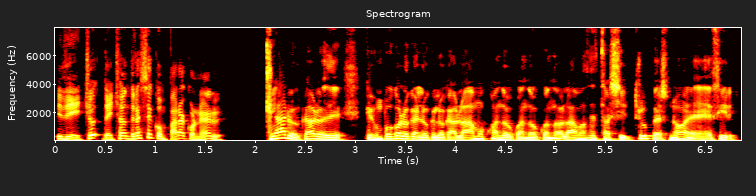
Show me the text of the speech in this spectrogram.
Y de hecho, de hecho, Andrés se compara con él. Claro, claro, que es un poco lo que, lo, lo que hablábamos cuando, cuando, cuando hablábamos de Starship Troopers, ¿no? Es decir,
